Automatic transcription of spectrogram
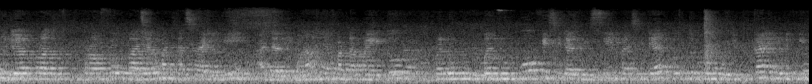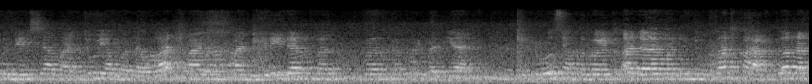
Tujuan pro- profil pelajar Pancasila ini ada lima. Yang pertama itu mendukung, visi dan misi Presiden untuk mewujudkan Indonesia maju yang berdaulat, man- mandiri dan ber- berkepribadian. Terus yang kedua itu ada menunjukkan karakter dan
